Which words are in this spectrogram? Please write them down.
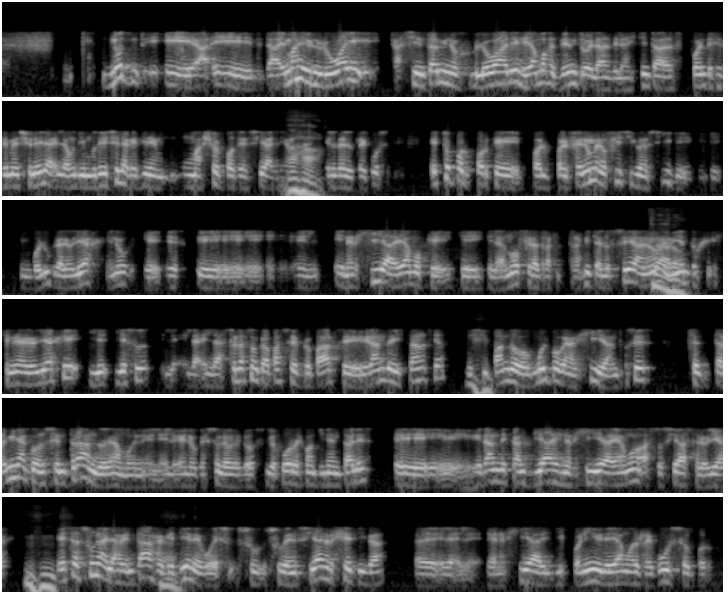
no, eh, eh, además en Uruguay, así en términos globales, digamos, dentro de, de las distintas fuentes que te mencioné, la, la es la que tiene un mayor potencial, el del recurso. Esto por, porque por, el fenómeno físico en sí que, involucra el oleaje, ¿no? que es el, energía, digamos, que, la atmósfera transmite al océano, el viento genera el oleaje y, eso, las olas son capaces de propagarse de grandes distancias, disipando muy poca energía. Entonces, se termina concentrando, digamos, en, lo que son los, bordes continentales, eh, grandes cantidades de energía, digamos, asociadas al oleaje. Esa es una de las ventajas que tiene, pues su, densidad energética, eh, la, energía disponible, digamos, el recurso por,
